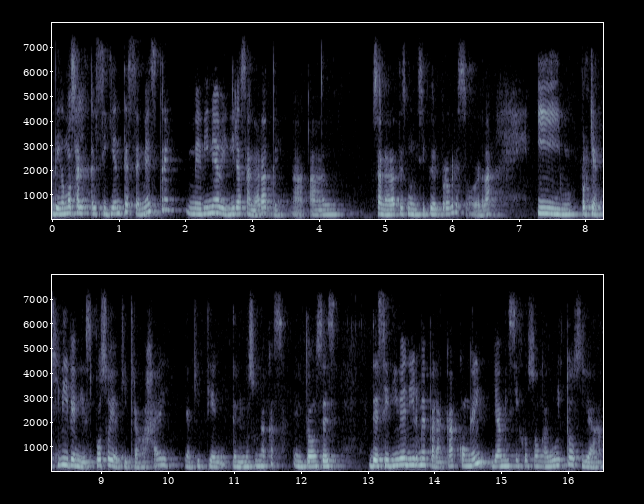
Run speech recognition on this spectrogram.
digamos, al, siguiente semestre, me vine a vivir a Sanarate, a, Sanarate es municipio del Progreso, ¿verdad? Y porque aquí vive mi esposo y aquí trabaja él, y aquí tenemos una casa. Entonces decidí venirme para acá con él, ya mis hijos son adultos, ya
